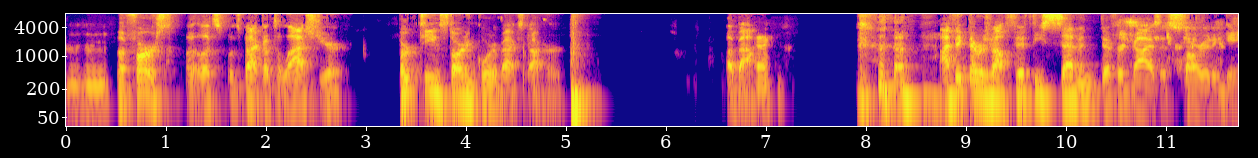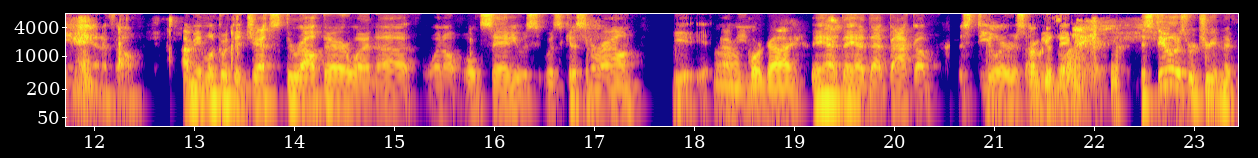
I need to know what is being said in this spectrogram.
hmm But first, let's let's back up to last year. Thirteen starting quarterbacks got hurt. About. Okay. I think there was about fifty-seven different guys that started a game in the NFL. I mean, look what the Jets threw out there when uh, when old Sammy was was kissing around. He, I Oh, mean, poor guy. they had they had that backup. The Steelers. I mean, they, the Steelers were treating the,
